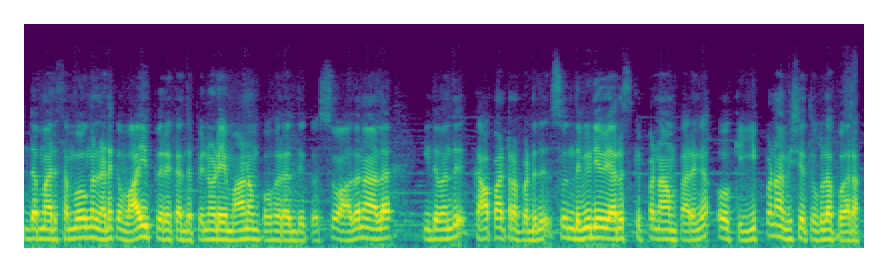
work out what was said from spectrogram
இந்த மாதிரி சம்பவங்கள் நடக்க வாய்ப்பு இருக்குது அந்த பெண்ணுடைய மானம் போகிறதுக்கு. ஸோ அதனால் இது வந்து காப்பாற்றப்படுது. ஸோ இந்த வீடியோ யாரும் ஸ்கிப் பண்ணாமல் பாருங்கள் ஓகே இப்போ நான் விஷயத்துக்குள்ளே போகிறேன்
